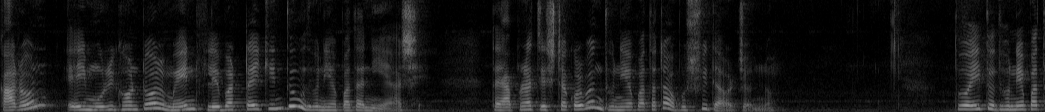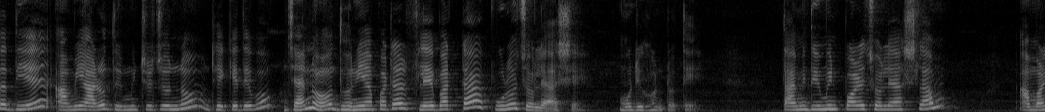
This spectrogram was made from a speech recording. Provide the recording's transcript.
কারণ এই মুড়ি ঘন্টর মেন ফ্লেভারটাই কিন্তু ধনিয়া পাতা নিয়ে আসে। তাই আপনারা চেষ্টা করবেন ধনিয়া পাতাটা অবশ্যই দেওয়ার জন্য। তো এই তো ধনিয়া পাতা দিয়ে আমি আরও দুই মিনিটের জন্য ঢেকে দেব। যেন ধনিয়া পাতার ফ্লেভারটা পুরো চলে আসে মুড়ি ঘন্টতে। তা আমি দুই মিনিট পরে চলে আসলাম। আমার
